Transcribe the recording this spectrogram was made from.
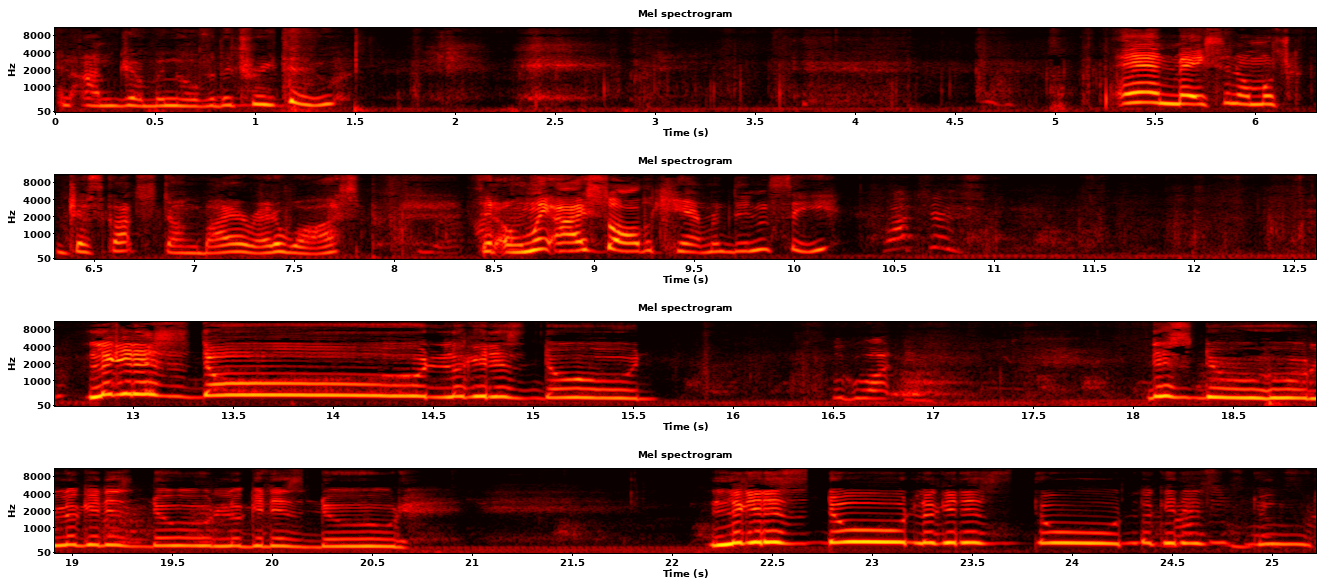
and I'm jumping over the tree too. And Mason almost just got stung by a red wasp that only I saw. The camera didn't see. Watch this. Look at this dude! Look at this dude! Look what, dude? This dude! Look at this dude! Look at this dude! Look at this dude! Look at this dude! Look at this dude!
